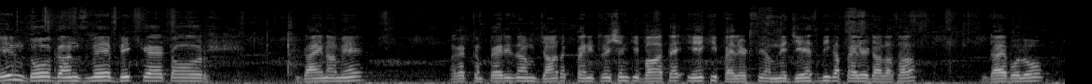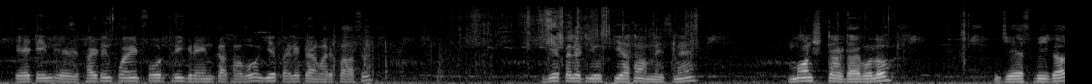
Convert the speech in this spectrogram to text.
इन दो गन्स में बिग कैट और डायना में अगर कंपैरिजन हम जहाँ तक पेनिट्रेशन की बात है, एक ही पैलेट से हमने जेएसबी का पैलेट डाला था। डायबोलो 18 13.43 ग्रेन का था वो। ये पैलेट है हमारे पास। ये पैलेट यूज़ किया था हमने इसमें। मॉन्स्टर डायबोलो जे का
